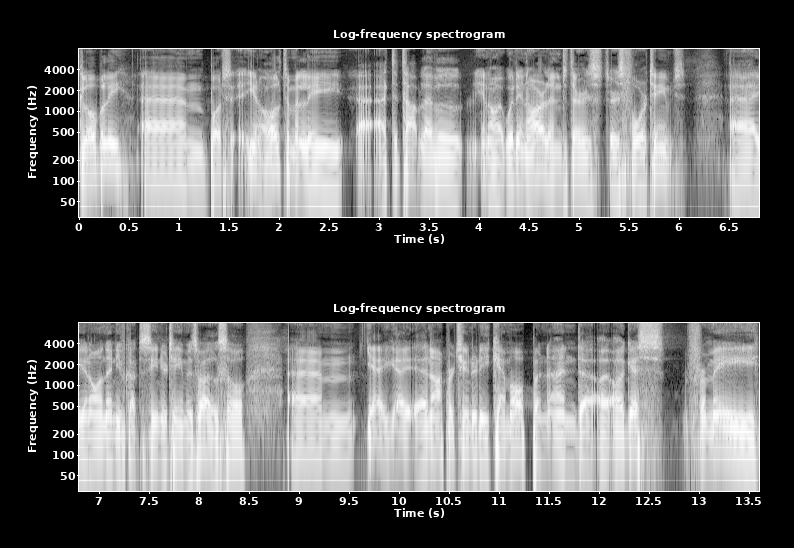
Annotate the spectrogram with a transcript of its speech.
globally. Um, but you know ultimately uh, at the top level you know within Ireland there's there's four teams uh, you know and then you've got the senior team as well. So um, yeah an opportunity came up and and uh, I, I guess for me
